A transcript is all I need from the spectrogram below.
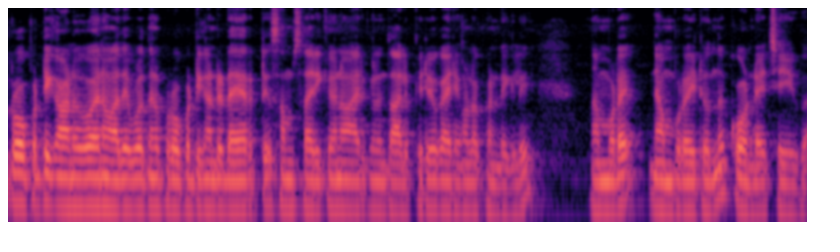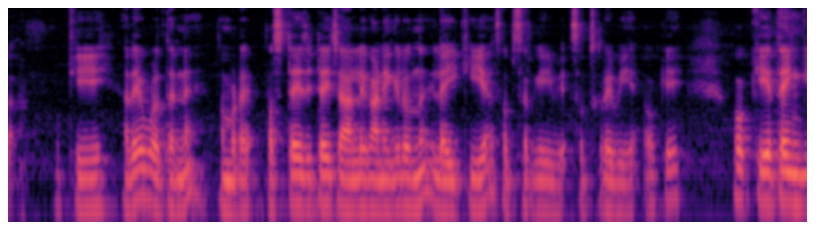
പ്രോപ്പർട്ടി കാണുവാനോ അതേപോലെ തന്നെ പ്രോപ്പർട്ടി കണ്ട് ഡയറക്റ്റ് സംസാരിക്കാനോ ആർക്കെങ്കിലും താല്പര്യമോ കാര്യങ്ങളൊക്കെ ഉണ്ടെങ്കിൽ നമ്മുടെ നമ്പറായിട്ട് ഒന്ന് കോൺടാക്ട് ചെയ്യുക. ഓക്കെ അതേപോലെ തന്നെ നമ്മുടെ ഫസ്റ്റ് ഏജിറ്റായി ചാനൽ കാണെങ്കിൽ ഒന്ന് ലൈക്ക് ചെയ്യുക സബ്സ്ക്രൈബ് ചെയ്യുക സബ്സ്ക്രൈബ് ചെയ്യുക. ഓക്കെ ഓക്കെ താങ്ക്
